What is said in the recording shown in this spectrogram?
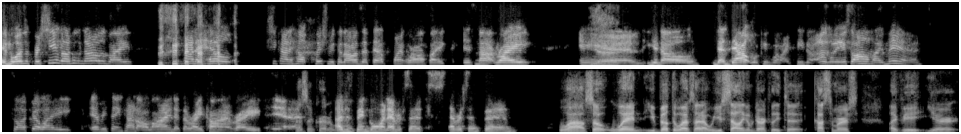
if it wasn't for Sheila, who knows? Like she kind of helped. She kind of helped push me because I was at that point where I was like, it's not right, and yeah. you know that doubt where people were like, these are ugly. So I'm like, man. So I feel like everything kind of aligned at the right time, right? Yeah, that's incredible. I just been going ever since. Ever since then. Wow. So when you built the website were you selling them directly to customers, like via your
